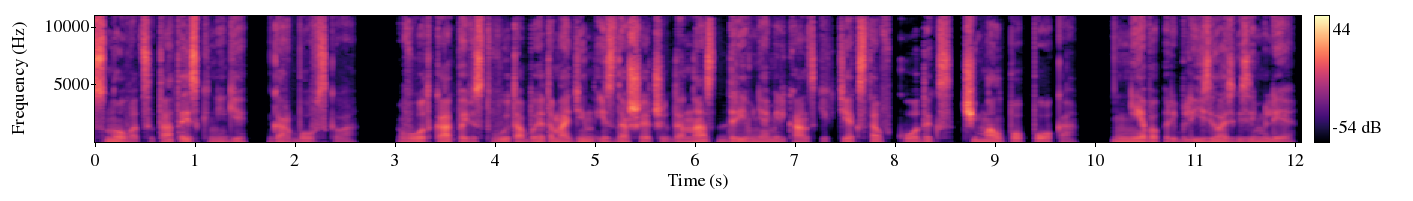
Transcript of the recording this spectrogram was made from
Снова цитата из книги Горбовского. Вот как повествует об этом один из дошедших до нас древнеамериканских текстов Кодекс Чималпопока. Небо приблизилось к земле,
